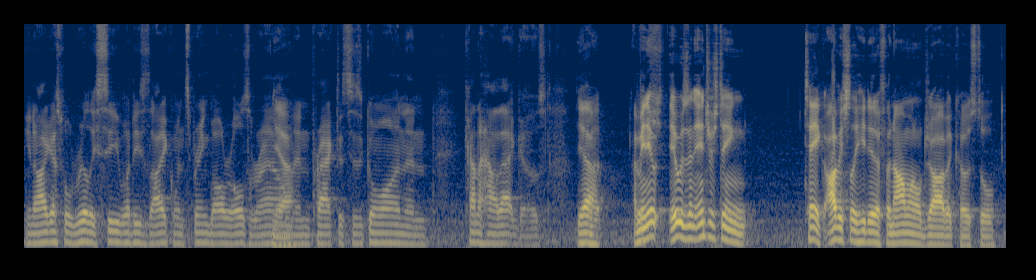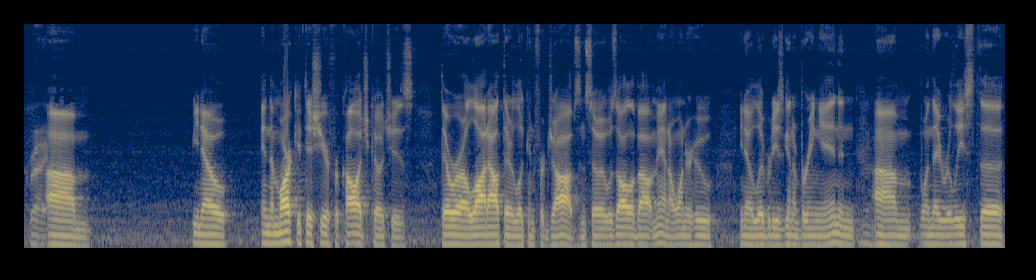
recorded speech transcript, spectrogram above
you know I guess we'll really see what he's like when spring ball rolls around Yeah. and practice is going and kind of how that goes. Yeah. But- I mean, it, it was an interesting take. Obviously, he did a phenomenal job at Coastal. Right. Um, you know, in the market this year for college coaches, there were a lot out there looking for jobs, and so it was all about, man, I wonder who you know Liberty is going to bring in. And Mm-hmm. um, when they released the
